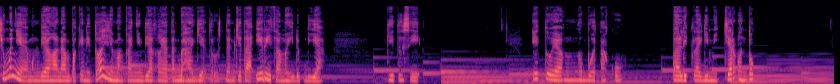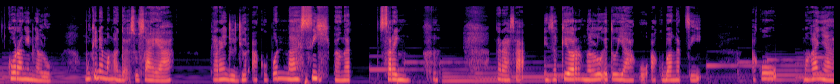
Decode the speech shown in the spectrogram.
Cuman ya emang dia nggak nampakin itu aja, makanya dia kelihatan bahagia terus dan kita iri sama hidup dia. Gitu sih. Itu yang ngebuat aku balik lagi mikir untuk kurangin ngeluh. Mungkin emang agak susah ya, karena jujur aku pun masih banget sering ngerasa insecure, ngeluh itu ya aku, aku banget sih aku makanya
